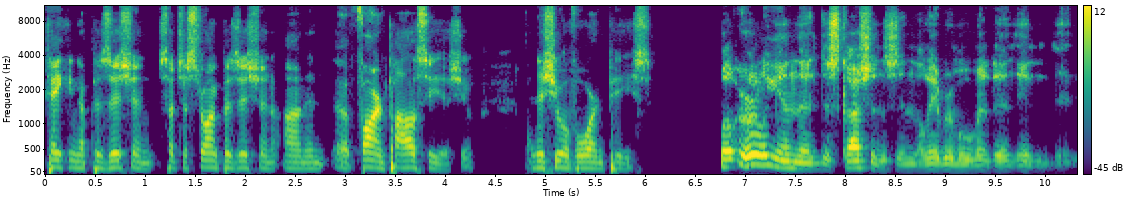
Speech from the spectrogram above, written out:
taking a position, such a strong position on an, a foreign policy issue, an issue of war and peace? Well, early in the discussions in the labor movement, and in,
